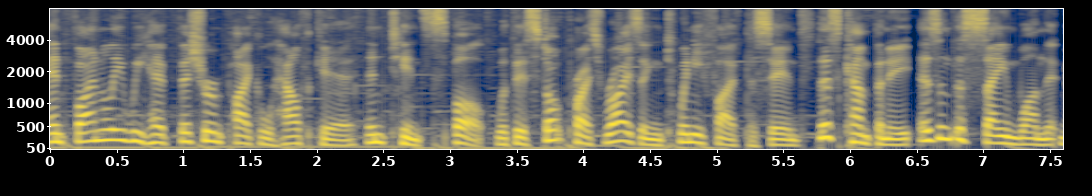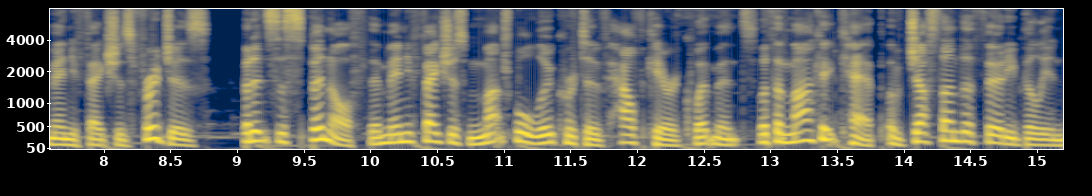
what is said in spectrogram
And finally, we have Fisher & Paykel Healthcare in 10th spot, with their stock price rising 25%. This company isn't the same one that manufactures fridges, but it's a spin off that manufactures much more lucrative healthcare equipment. With a market cap of just under $30 billion,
